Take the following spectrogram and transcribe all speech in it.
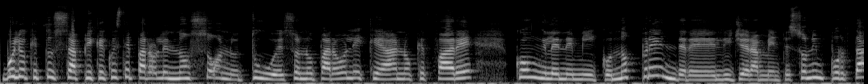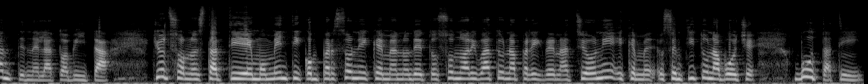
Voglio che tu sappi che queste parole non sono tue sono parole che hanno a che fare con il nemico, non prendere leggermente, sono importanti nella tua vita. Io sono stati momenti con persone che mi hanno detto sono arrivate a una peregrinazione e che ho sentito una voce buttati,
